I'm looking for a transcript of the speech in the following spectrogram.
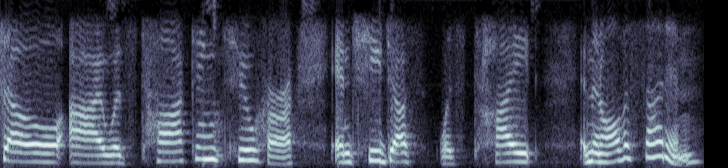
So I was talking to her, and she just was tight. And then all of a sudden,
